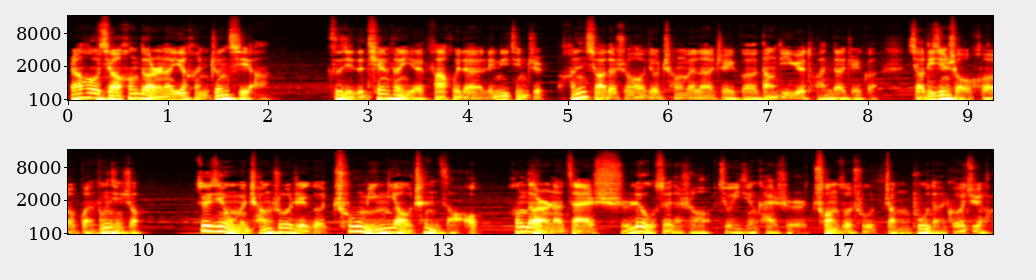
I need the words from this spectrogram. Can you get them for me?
然后小亨德尔呢也很争气啊。自己的天分也发挥的淋漓尽致，很小的时候就成为了这个当地乐团的这个小提琴手和管风琴手。最近我们常说这个出名要趁早，亨德尔呢在十六岁的时候就已经开始创作出整部的歌剧了。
